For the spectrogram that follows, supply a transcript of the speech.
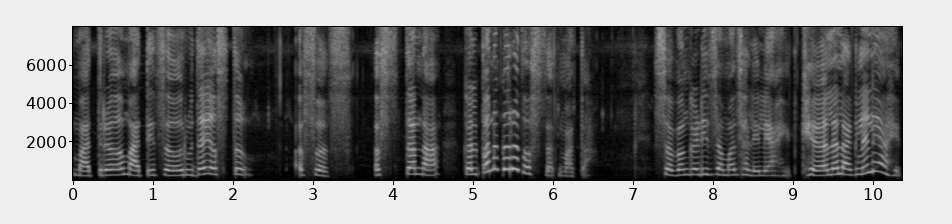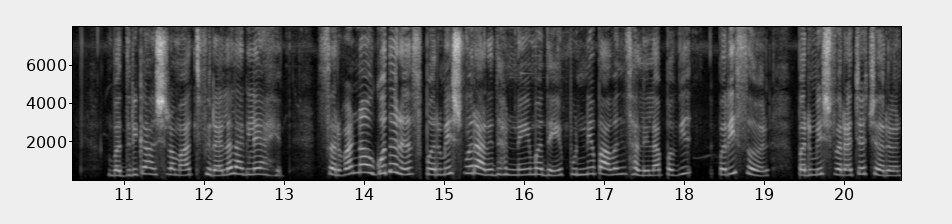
मात्र मातेचं हृदय असतं. असंच असताना कल्पना करत असतात माता. सवंगडी जमा झालेले आहेत खेळायला लागलेले आहेत बद्रिका आश्रमात फिरायला लागले आहेत. सर्वांना अगोदरच परमेश्वर आराधनेमध्ये पुण्यपावन झालेला पवि परिसर परमेश्वराच्या चरण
